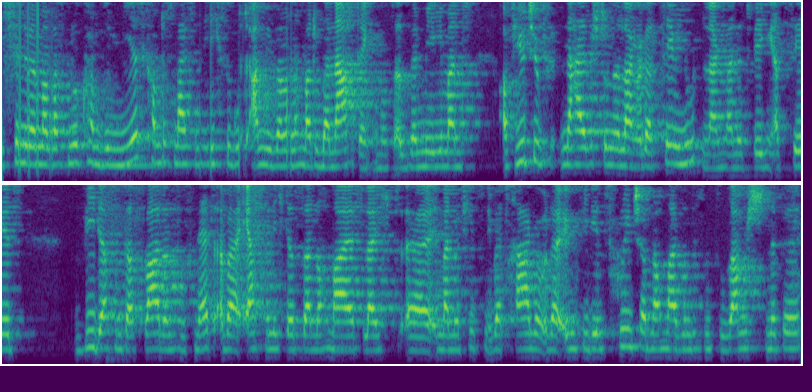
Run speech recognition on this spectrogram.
ich finde, wenn man was nur konsumiert, kommt es meistens nicht so gut an, wie wenn man nochmal drüber nachdenken muss. Also wenn mir jemand auf YouTube eine halbe Stunde lang oder zehn Minuten lang meinetwegen erzählt, wie das und das war, dann ist es nett. Aber erst wenn ich das dann nochmal vielleicht äh, in meine Notizen übertrage oder irgendwie den Screenshot nochmal so ein bisschen zusammenschnippel,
